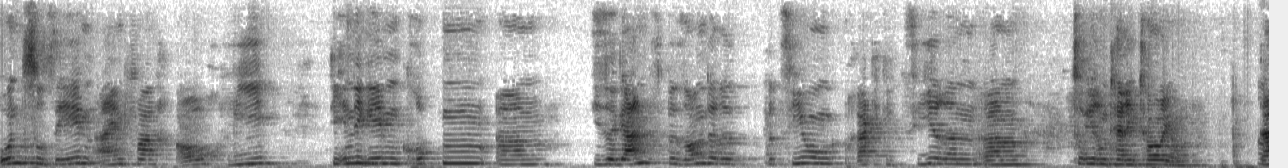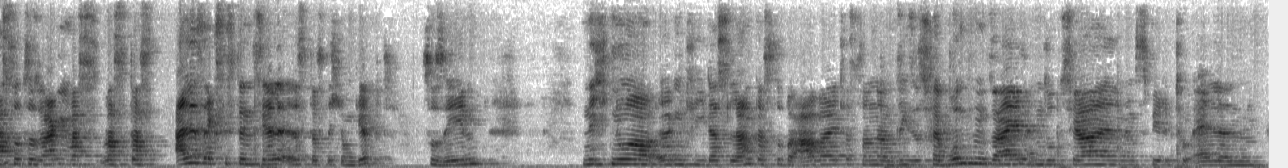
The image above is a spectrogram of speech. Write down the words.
Und zu sehen einfach auch, wie die indigenen Gruppen ähm, diese ganz besondere Beziehung praktizieren ähm, zu ihrem Territorium das sozusagen, was, was das alles Existenzielle ist, das dich umgibt, zu sehen. Nicht nur irgendwie das Land, das du bearbeitest, sondern dieses Verbundensein im Sozialen, im Spirituellen,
